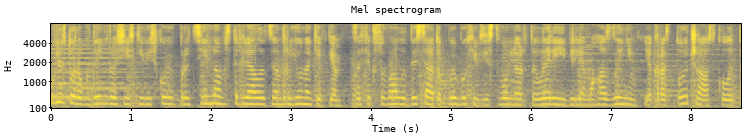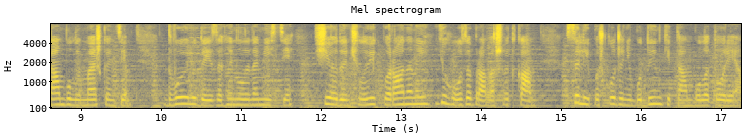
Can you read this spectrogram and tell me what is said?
У вівторок в день російські військові прицільно обстріляли центр Юнаківки. Зафіксували десяток вибухів зі ствольної артилерії біля магазинів, якраз той час, коли там були мешканці. Двоє людей загинули на місці. Ще один чоловік поранений. Його забрала швидка. В селі пошкоджені будинки та амбулаторія.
